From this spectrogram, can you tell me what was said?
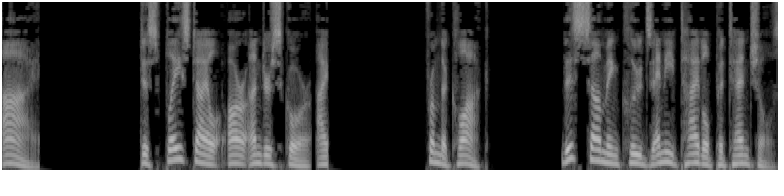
i. Display style r underscore i. From the clock. This sum includes any tidal potentials.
